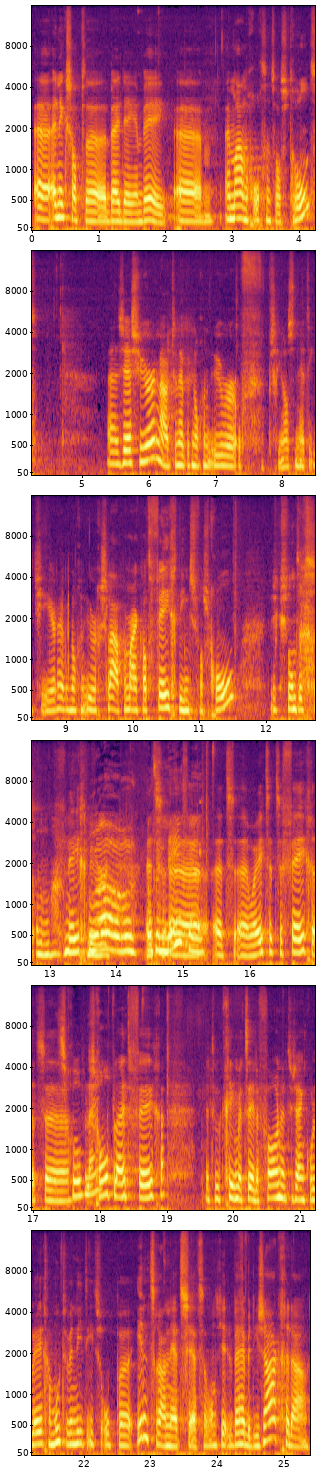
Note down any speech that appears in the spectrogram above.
Eh, en ik zat bij DNB. Ehm, en maandagochtend was het rond. Zes uur. Nou, toen heb ik nog een uur, of misschien was het net ietsje eerder, heb ik nog een uur geslapen. Maar ik had veegdienst van school. Dus ik stond het om negen uur Wow, wat het, een leven. het, hoe heet het, te vegen, het Schoolplein? schoolplein te vegen. En toen ging mijn telefoon en toen zei een collega, moeten we niet iets op eh, intranet zetten? Want je, we hebben die zaak gedaan.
